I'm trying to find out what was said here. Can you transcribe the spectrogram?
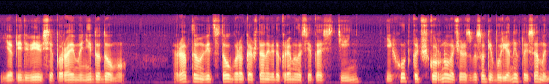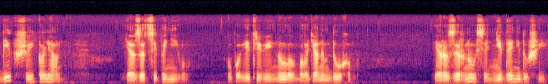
Я підвівся, пора й мені додому. Раптом від стовбура каштана відокремилась якась тінь і хутко чкурнула через високі бур'яни в той самий бік, що й колян. Я заціпенів. У повітрі війнуло болотяним духом. Я роззирнувся ніде ні душі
